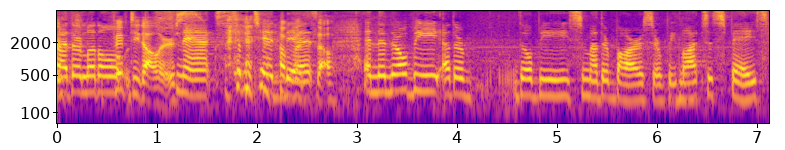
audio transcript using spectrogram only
of other little fifty dollars snacks, some tidbits, and then there'll be other. There'll be some other bars. There'll be lots of space.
